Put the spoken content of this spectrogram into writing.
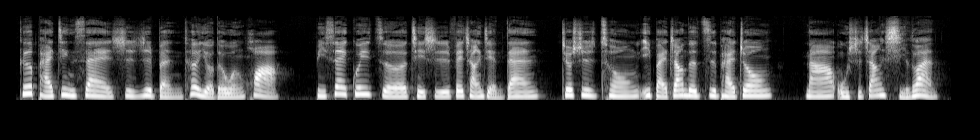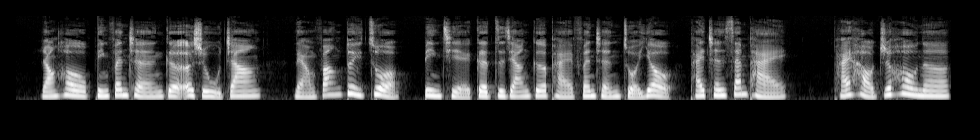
歌牌竞赛是日本特有的文化，比赛规则其实非常简单，就是从一百张的字牌中拿五十张洗乱。然后平分成各二十五张，两方对坐，并且各自将歌牌分成左右，排成三排。排好之后呢，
